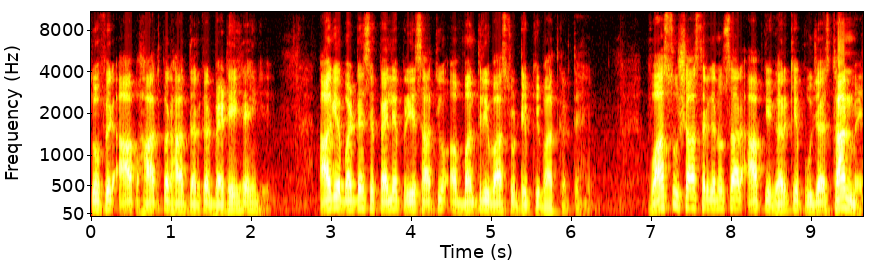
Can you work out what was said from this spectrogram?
तो फिर आप हाथ पर हाथ धरकर बैठे ही रहेंगे। आगे बढ़ने से पहले प्रिय साथियों, अब मंत्री वास्तु टिप की बात करते हैं। वास्तु शास्त्र के अनुसार आपके घर के पूजा स्थान में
